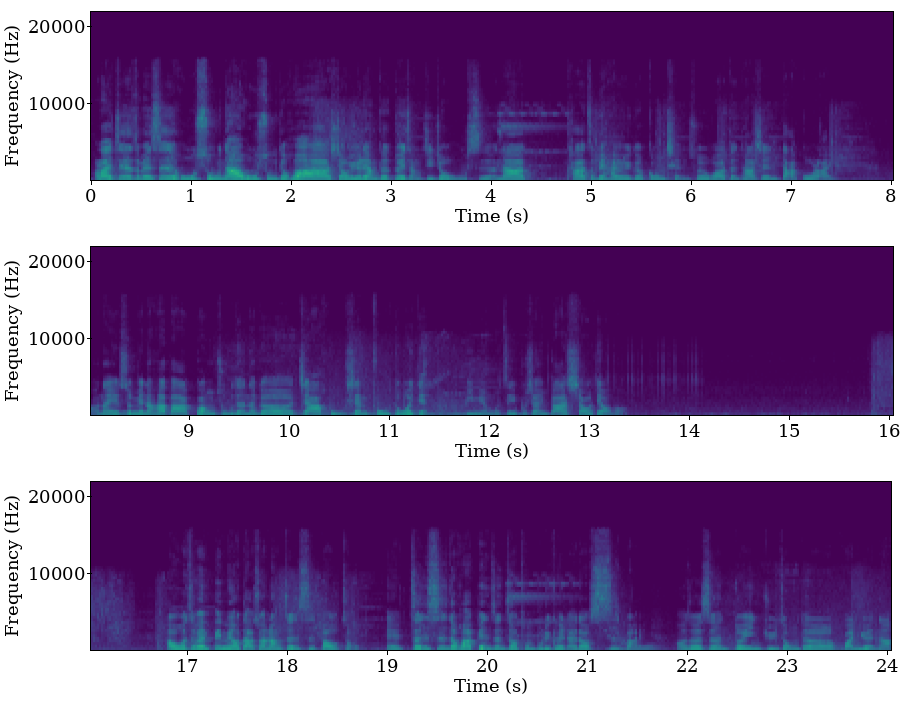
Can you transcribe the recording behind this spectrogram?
好，来接着这边是五鼠，那五鼠的话，小月亮的队长技就无视了。那他这边还有一个工钱，所以我要等他先打过来，好，那也顺便让他把光珠的那个加护先付多一点，避免我自己不小心把它消掉哈。好，我这边并没有打算让真四暴走，哎，真四的话变身之后同步率可以来到四百，好，这个是很对应剧中的还原呐。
